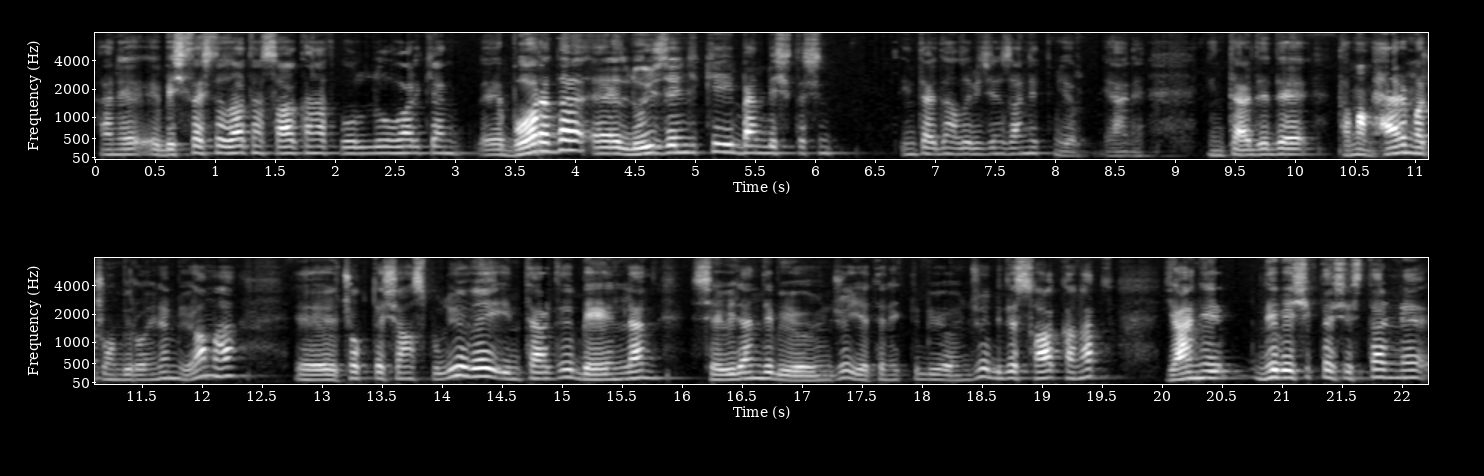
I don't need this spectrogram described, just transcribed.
Hani e, Beşiktaş'ta zaten sağ kanat bolluğu varken e, bu arada e, Luis Enrique'yi ben Beşiktaş'ın Inter'den alabileceğini zannetmiyorum. Yani Inter'de de tamam her maç 11 oynamıyor ama e, çok da şans buluyor ve Inter'de beğenilen, sevilen de bir oyuncu, yetenekli bir oyuncu. Bir de sağ kanat yani ne Beşiktaş ister ne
